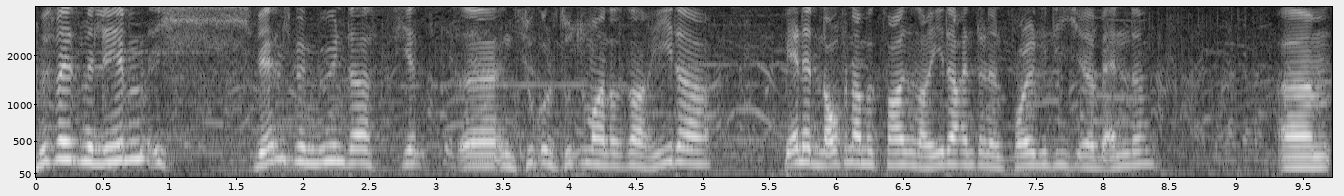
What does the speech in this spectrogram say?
müssen wir jetzt mit leben. Ich werde mich bemühen, das jetzt äh, in Zukunft so zu machen, dass nach jeder beendeten Aufnahme quasi, nach jeder einzelnen Folge, die ich äh, beende, ähm,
